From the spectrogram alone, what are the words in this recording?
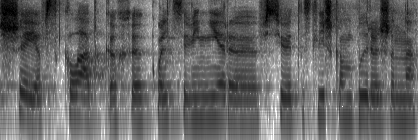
шея в складках, э, кольца Венеры, все это слишком выражено,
